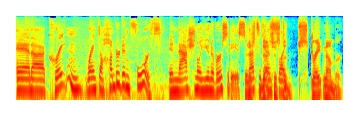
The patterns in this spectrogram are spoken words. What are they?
And uh, Creighton ranked 104th in national universities. So that's Just- against just like a straight number.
